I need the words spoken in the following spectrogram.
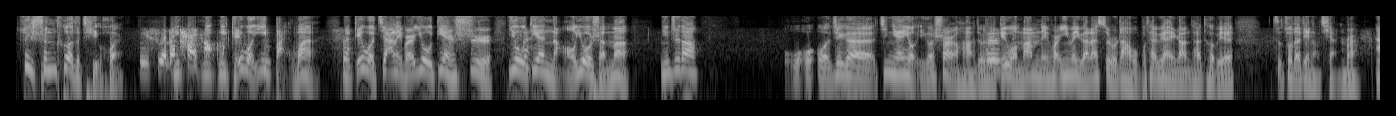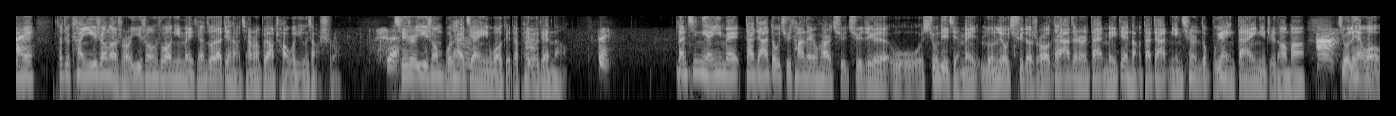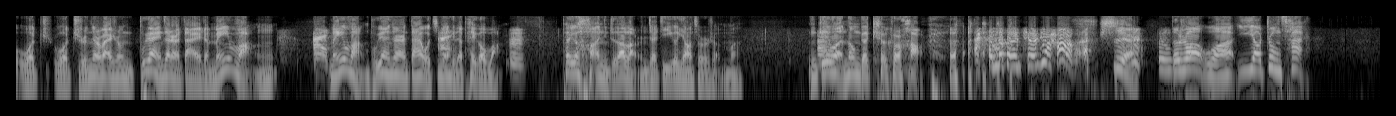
最深刻的体会。你说的你太好了，你你给我一百万，是你给我家里边又电视又电脑又什么？您知道，我我我这个今年有一个事儿哈，就是嗯给我妈妈那块儿，因为原来岁数大，我不太愿意让她特别坐坐在电脑前边儿，因为哎她去看医生的时候，医生说你每天坐在电脑前面不要超过一个小时。是，其实医生不太建议我给她配个嗯电脑。对，但今年因为大家都去他那块儿去去这个我我兄弟姐妹轮流去的时候，大家在那儿待没电脑，大家年轻人都不愿意待，你知道吗？啊，就连我我侄我侄女外甥不愿意在那儿待着，没网哎，没网不愿意在那儿待。我今年给他配个网，嗯，配个网，你知道老人家第一个要求是什么吗？你给我弄个 QQ 号，弄个 QQ 号，是，嗯。他说我一要种菜，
